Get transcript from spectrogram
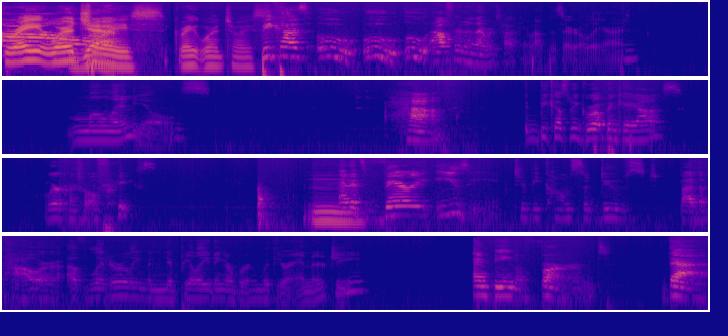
Great word Yeah. choice. Great word choice. Because ooh, ooh, ooh, Alfred and I were talking about this earlier. Millennials have because we grew up in chaos, we're control freaks. And mm. it's very easy to become seduced by the power of literally manipulating a room with your energy and being affirmed that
